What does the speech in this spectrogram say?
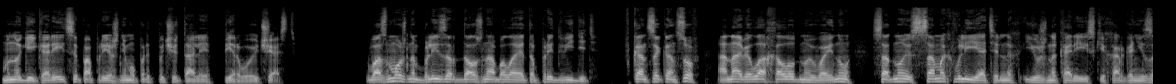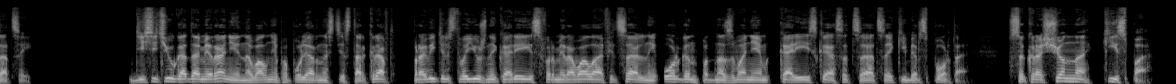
Многие корейцы по-прежнему предпочитали первую часть. Возможно, Blizzard должна была это предвидеть, в конце концов, она вела холодную войну с одной из самых влиятельных южнокорейских организаций. Десятью годами ранее на волне популярности StarCraft правительство Южной Кореи сформировало официальный орган под названием Корейская ассоциация киберспорта, сокращенно КИСПА.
